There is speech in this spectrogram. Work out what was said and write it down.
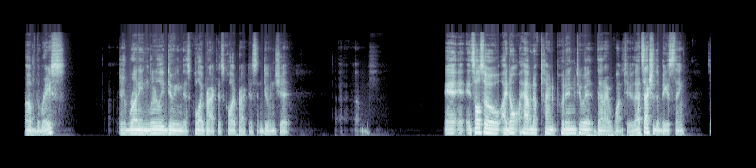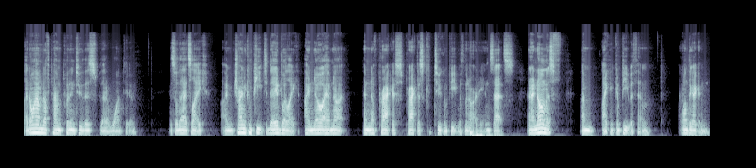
of the race. Just running, literally doing this quality practice, quality practice, and doing shit. and it's also I don't have enough time to put into it that I want to. That's actually the biggest thing. So I don't have enough time to put into this that I want to. And so that's like I'm trying to compete today, but like I know I have not enough practice practice to compete with Minardi, and that's and I know I'm as I'm I can compete with him. I don't think I can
